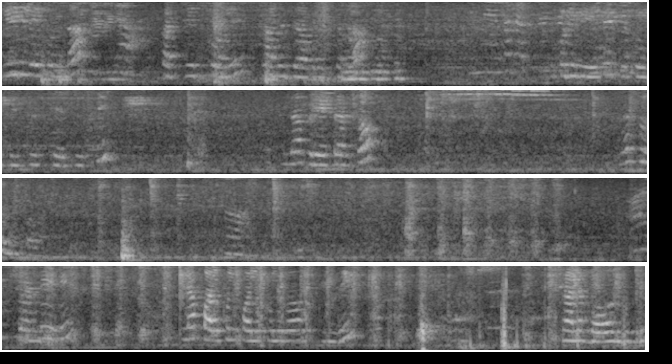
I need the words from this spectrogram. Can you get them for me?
జీడి లేకుండా కట్ చేసుకోవాలి. చాలా జాగ్రత్తగా. ఇప్పుడు ఇవి ఏదైతే టూ పీసెస్ చేసేసి ఇలా గ్రేటర్తో తురుముకోవాలి చూడండి ఇది. ఇలా పలుకులు పలుకులుగా వస్తుంది. చాలా బాగుంటుంది.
